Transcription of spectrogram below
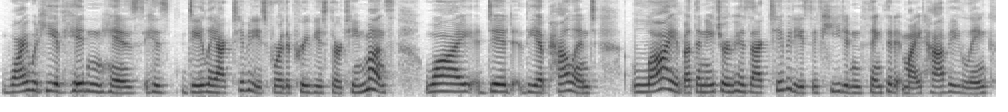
why would he have hidden his, his daily activities for the previous 13 months? Why did the appellant lie about the nature of his activities if he didn't think that it might have a link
